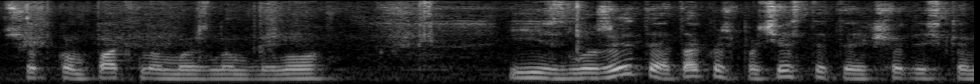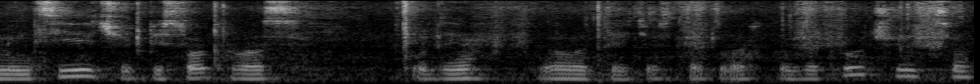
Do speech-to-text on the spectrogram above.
щоб компактно можна було її зложити, а також почистити, якщо десь камінці чи пісок у вас туди залетить. Ось так легко закручується.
